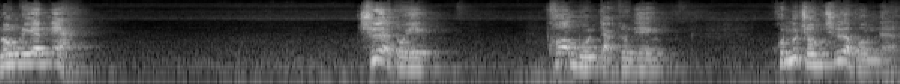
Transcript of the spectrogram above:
โรงเรียนเนี่ย เชื่อตัวเอง ข้อมูลจากตนเอง คุณผู้ชมเชื่อผมเนี่ย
